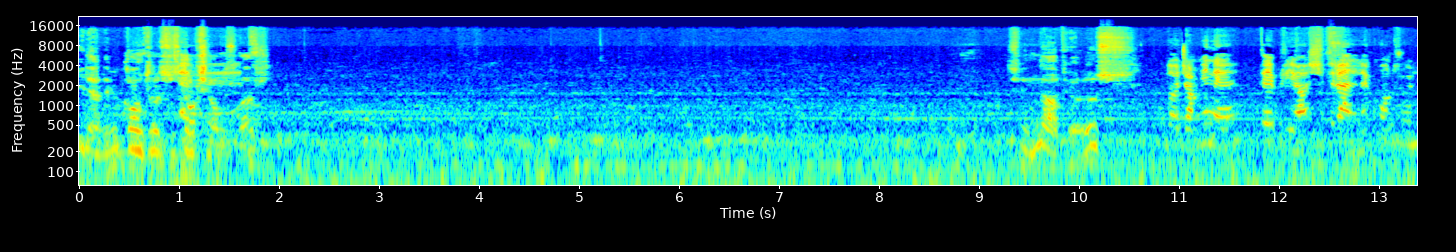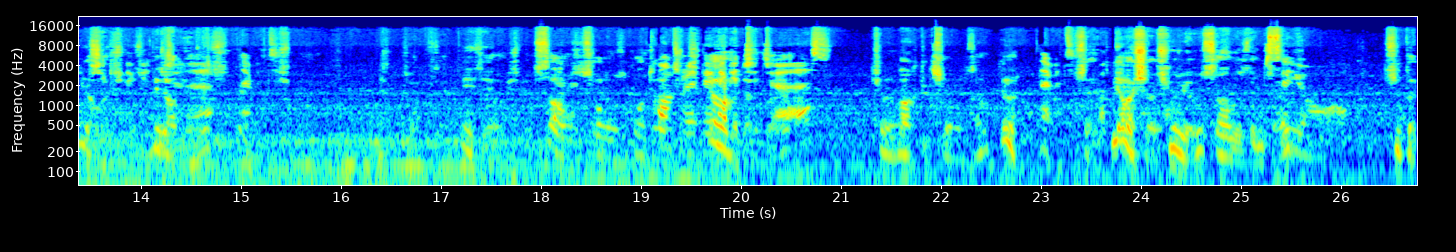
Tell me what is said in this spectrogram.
ileride bir kontrolsüz Evet. kavşağımız var. Şimdi ne yapıyoruz? Hocam yine debriyaj, frenle kontrollü bir Yavaş. şekilde Bir alıyoruz. Evet. İyice yavaş. Sağımızı solumuzu kontrol, Kontrol edeceğiz. edelim. geçeceğiz. Şöyle baktık solumuza. Değil mi? Evet. Güzel. Yavaş yavaş yürüyoruz sağımızda Kimse güzel. yok. Süper.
